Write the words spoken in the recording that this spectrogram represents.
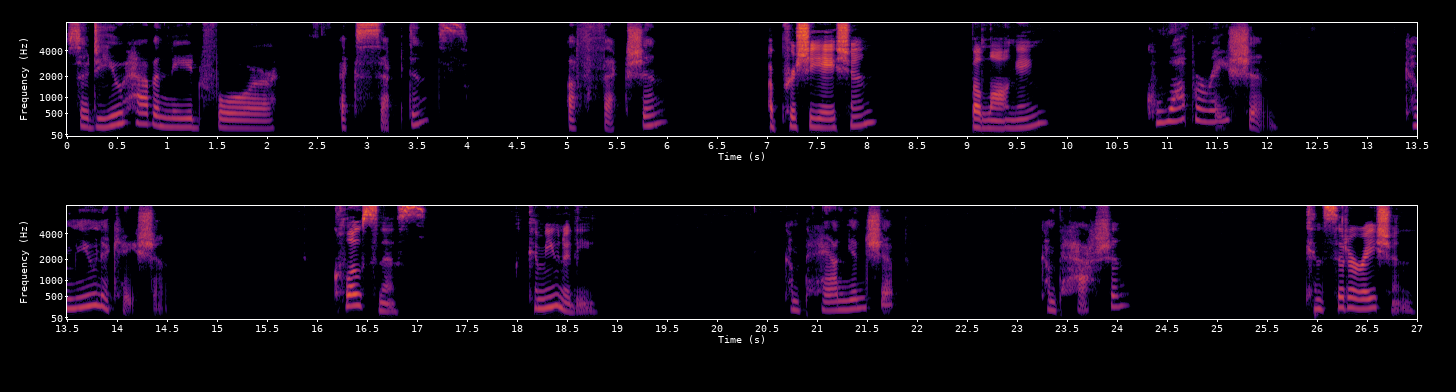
So, do you have a need for acceptance? Affection, appreciation, belonging, cooperation, communication, closeness, community, companionship, compassion, consideration,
